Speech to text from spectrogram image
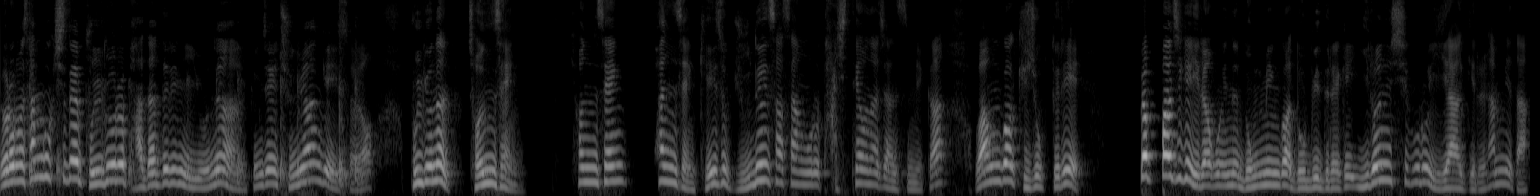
여러분 삼국시대 불교를 받아들인 이유는 굉장히 중요한 게 있어요. 불교는 전생, 현생, 환생 계속 윤회 사상으로 다시 태어나지 않습니까? 왕과 귀족들이 뼈 빠지게 일하고 있는 농민과 노비들에게 이런 식으로 이야기를 합니다.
